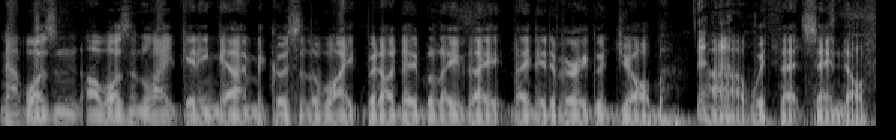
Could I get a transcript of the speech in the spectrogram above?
now, it wasn't I wasn't late getting going because of the wake, but I do believe they, they did a very good job uh, with that send off.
